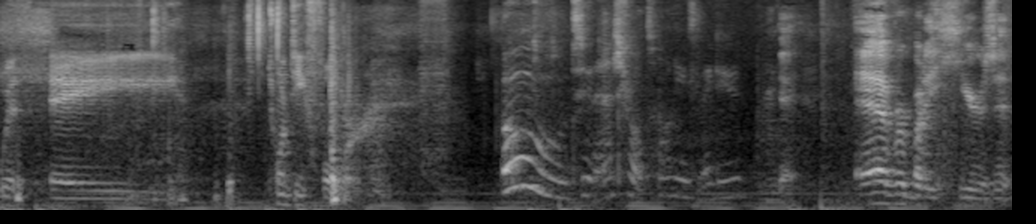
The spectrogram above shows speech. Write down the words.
with a 24. Oh, two natural 20s, my dude. Okay. Everybody hears it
